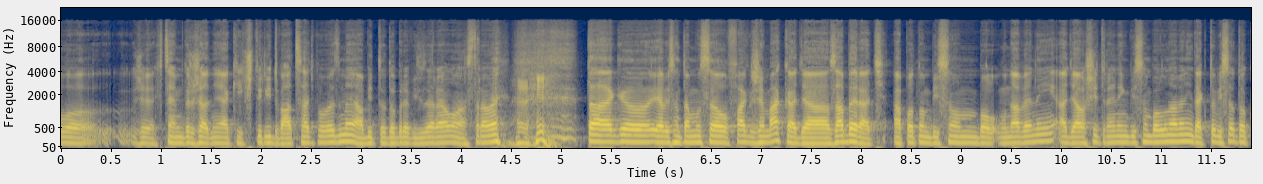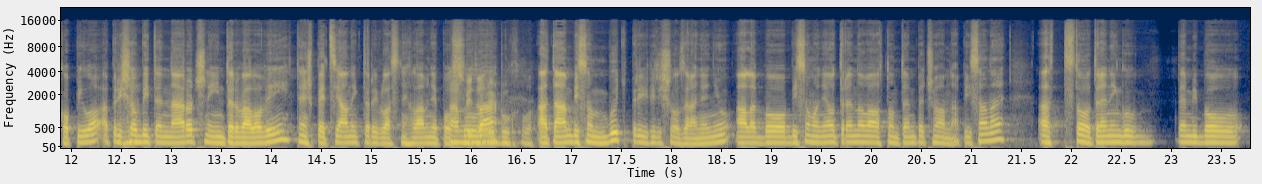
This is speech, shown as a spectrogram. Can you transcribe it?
že chcem držať nejakých 4,20 povedzme, aby to dobre vyzeralo na strave, hey. tak e, ja by som tam musel fakt, že makať a zaberať a potom by som bol unavený a ďalší tréning by som bol unavený, tak to by sa to kopilo a prišiel mm. by ten náročný intervalový, ten špeciálny, ktorý vlastne hlavne posúva tam a tam by som buď pri, prišiel zraneniu, alebo by som ho neotrénoval v tom tempe, čo mám napísané a z toho tréningu ten by bol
